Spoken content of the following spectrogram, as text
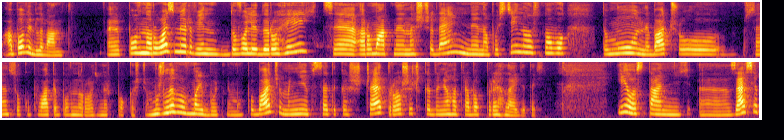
або від Левант. Е, Повнорозмір, він доволі дорогий. Це аромат не на щодень, не на постійну основу, тому не бачу сенсу купувати повнорозмір поки що. Можливо, в майбутньому побачу, мені все-таки ще трошечки до нього треба пригледітись. І останній е, засіб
